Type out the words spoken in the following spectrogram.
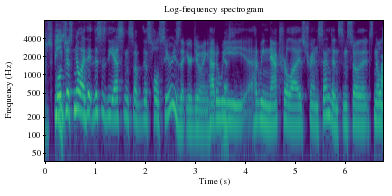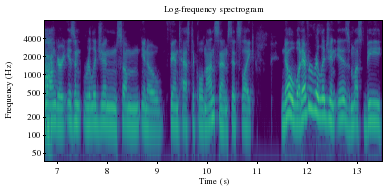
Speed. well just no i think this is the essence of this whole series that you're doing how do we yes. how do we naturalize transcendence and so that it's no ah. longer isn't religion some you know fantastical nonsense it's like no whatever religion is must be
